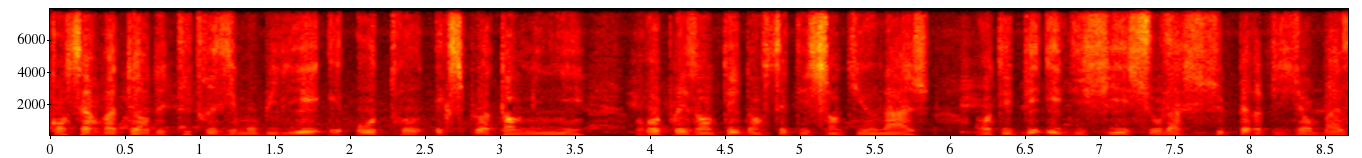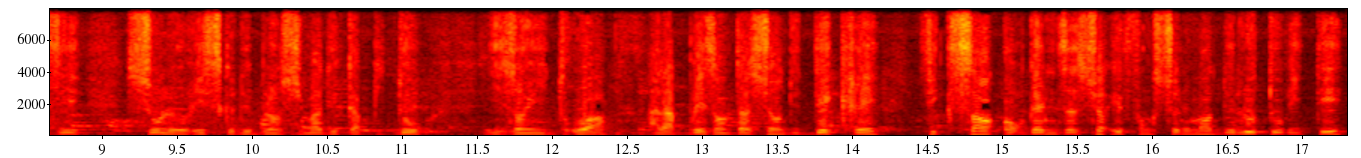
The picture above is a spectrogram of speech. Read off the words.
conservateurs de titres immobiliers et autres exploitants miniers représentés dans cet échantillonnage ont été édifiés sur la supervision basée sur le risque de blanchiment des capitaux. Ils ont eu droit à la présentation du décret fixant organisation et fonctionnement de l'autorité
